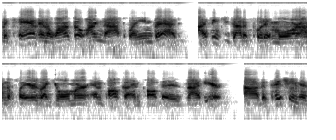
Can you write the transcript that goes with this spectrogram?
McCann and Alonso are not playing bad. I think you got to put it more on the players like Yolmer and Palka, and Palka is not here. Uh, the pitching has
